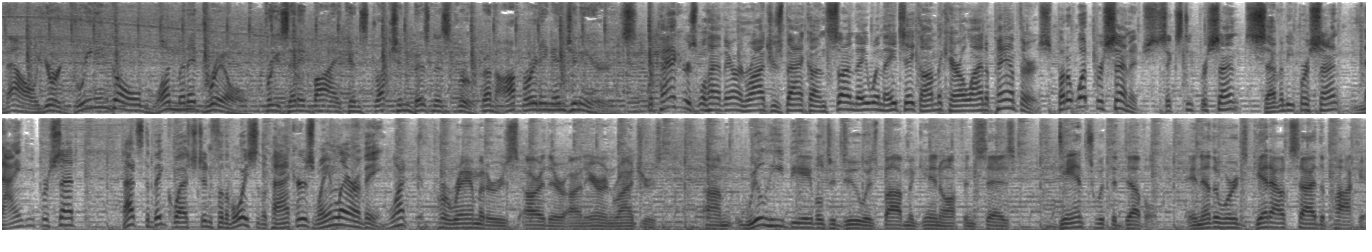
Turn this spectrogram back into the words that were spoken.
And now, your green and gold one minute drill, presented by Construction Business Group and Operating Engineers. The Packers will have Aaron Rodgers back on Sunday when they take on the Carolina Panthers. But at what percentage? 60%, 70%, 90%? That's the big question for the voice of the Packers, Wayne Larrivee. What parameters are there on Aaron Rodgers? Um, will he be able to do, as Bob McGinn often says, dance with the devil? In other words, get outside the pocket,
